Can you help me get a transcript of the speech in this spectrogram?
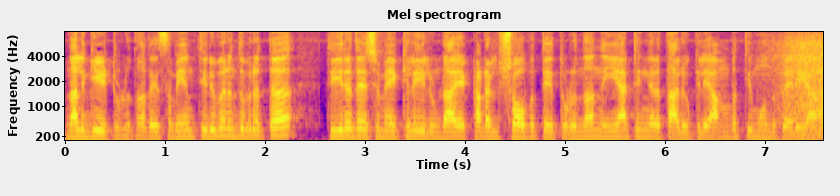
നൽകിയിട്ടുള്ളത്. അതേസമയം തിരുവനന്തപുരത്ത് തീരദേശ മേഖലയിലുണ്ടായ കടൽക്ഷോഭത്തെ തുടർന്ന് നെയ്യാറ്റിങ്കര താലൂക്കിലെ അമ്പത്തിമൂന്ന് പേരെയാണ്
